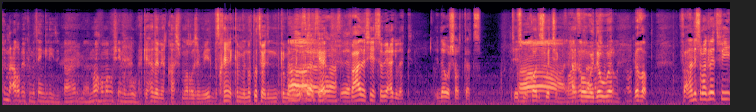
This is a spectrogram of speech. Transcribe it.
كلمة عربي وكلمتين إنجليزي فاهم؟ يعني ما هو ما هو شيء مقبول. أوكي هذا نقاش مرة جميل. بس خلينا نكمل نقطتي بعدين نكمل آه، نقطة، أوكي؟ إيه. فهذا الشيء يسويه عقلك. يدور shortcuts شيء اسمه آه، code switching فهو يدور. بالضبط. فأنا لسه ما قريت فيه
